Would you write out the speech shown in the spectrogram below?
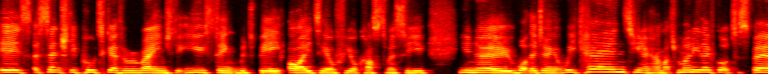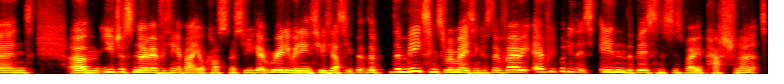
is essentially pull together a range that you think would be ideal for your customer. So you you know what they're doing at weekends you know how much money they've got to spend. Um, you just know everything about your customer. So you get really really enthusiastic. But the, the meetings are amazing because they're very everybody that's in the business is very passionate.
